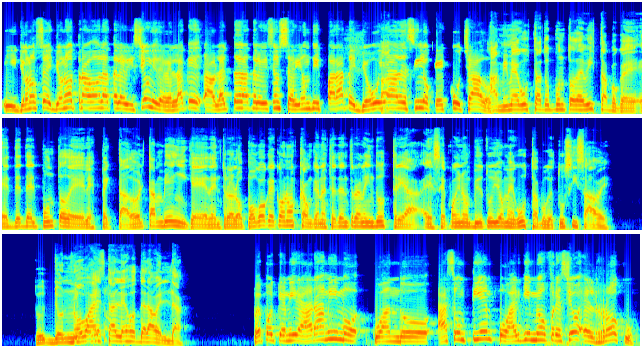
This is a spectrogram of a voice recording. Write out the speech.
y yo no sé, yo no trabajo en la televisión y de verdad que hablarte de la televisión sería un disparate. Yo voy a ah. decir lo que he escuchado. A mí me gusta tu punto de vista porque es desde el punto del espectador también y que dentro de lo poco que conozca, aunque no esté dentro de la industria, ese point of view tuyo me gusta porque tú sí sabes. Tú, yo no vas a estar lejos de la verdad. Pues porque mira, ahora mismo, cuando hace un tiempo alguien me ofreció el Roku.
